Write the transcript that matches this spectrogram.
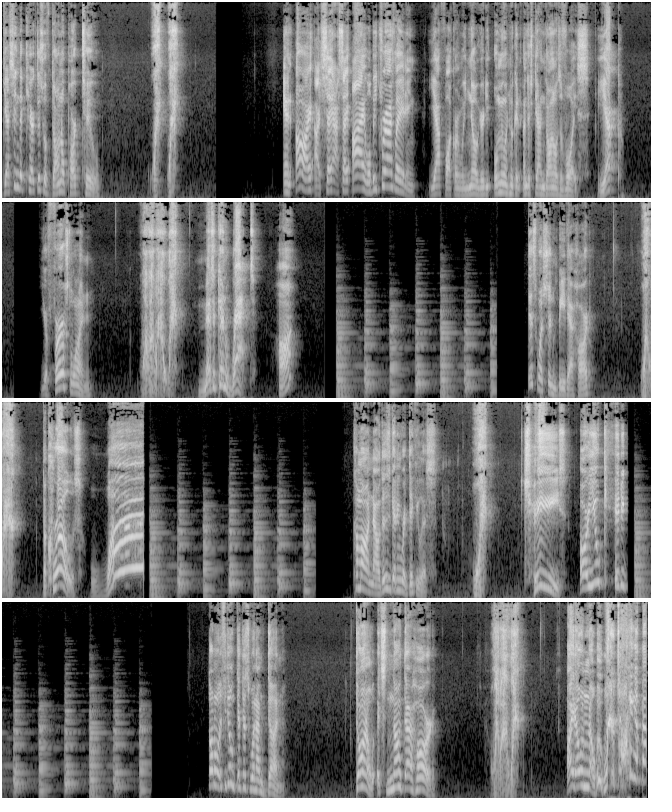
Guessing the characters with Donald Part 2. And I, I say, I say, I will be translating. Yeah, Foghorn, we know you're the only one who can understand Donald's voice. Yep. Your first one. Mexican rat. Huh? This one shouldn't be that hard. The crows. What? Come on now, this is getting ridiculous. What? Cheese! Are you kidding? Donald, if you don't get this one, I'm done. Donald, it's not that hard. I don't know. What are you talking about?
